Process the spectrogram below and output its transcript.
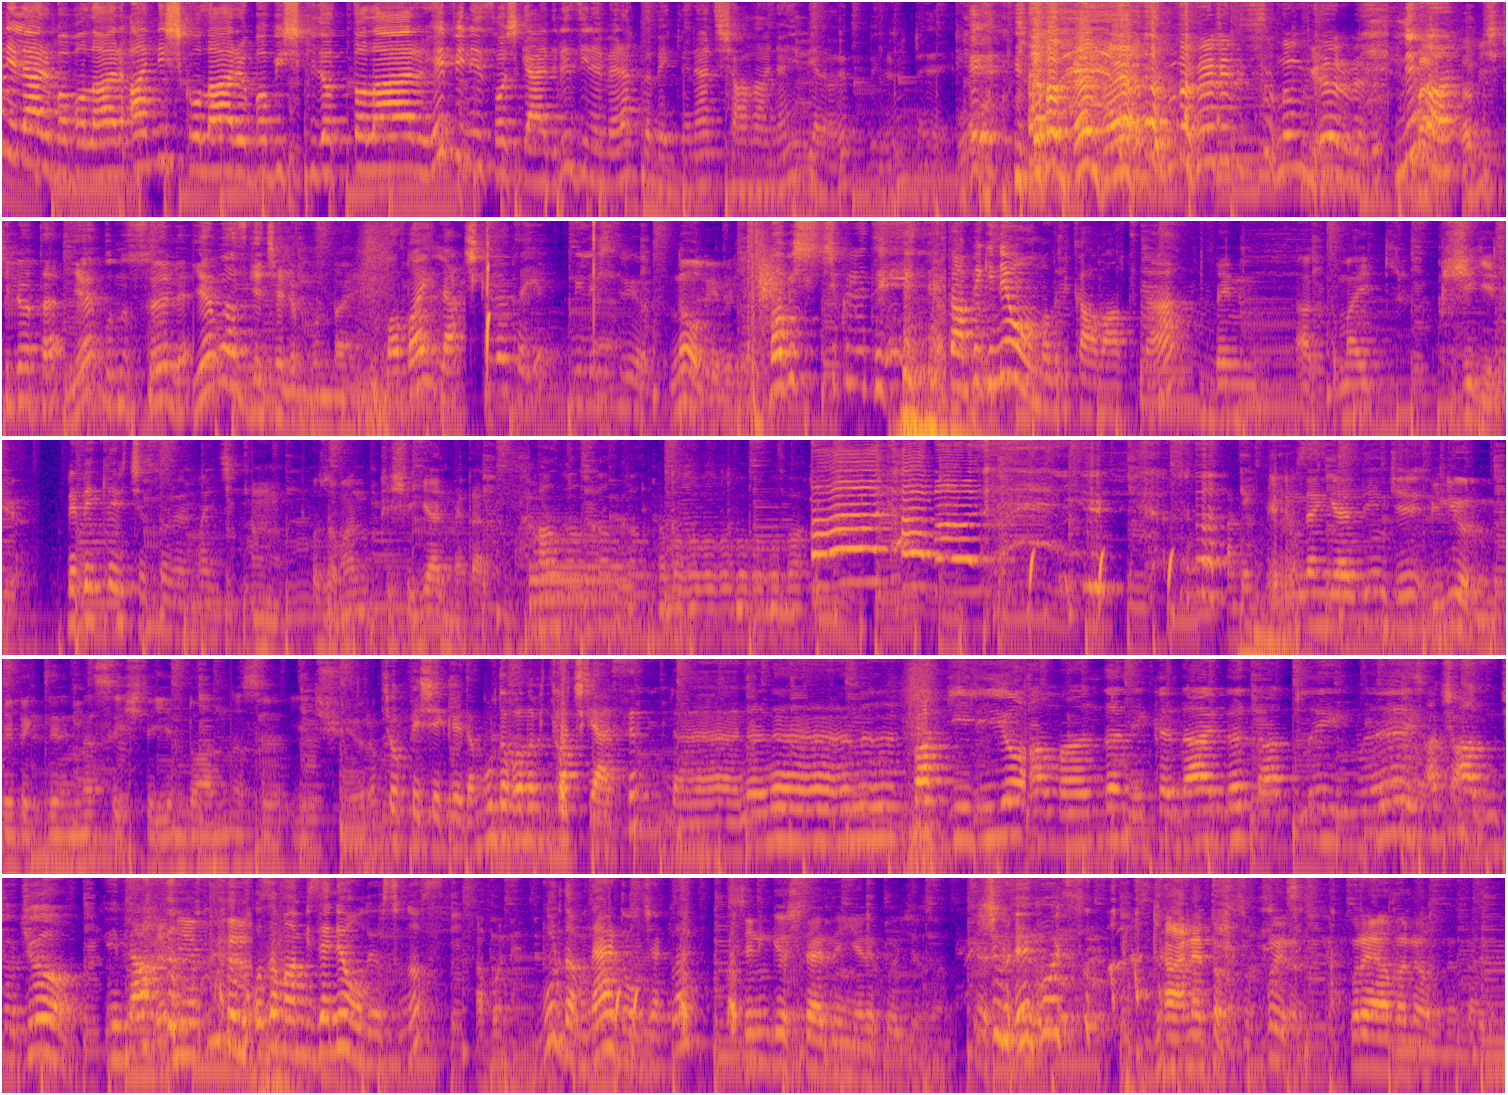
Anneler, babalar, annişkolar, babişkilottolar hepiniz hoş geldiniz. Yine merakla beklenen şahane bir ya ben hayatımda böyle bir sunum görmedim. Ne Bak, var? Babiş kilota ya bunu söyle ya vazgeçelim bundan ya. Babayla çikolatayı birleştiriyorum. Ne oluyor böyle? Babiş çikolatayı. tamam peki ne olmalı bir kahvaltıda? Benim aklıma ilk pişi geliyor. Bebekler için soruyorum Ali'ciğim. Hmm, o zaman pişi gelmedi aklıma. Al al al al. Baba baba baba baba. Elimden geldiğince biliyorum bebeklerin nasıl işte yeni doğan nasıl yetişiyorum. Çok teşekkür ederim. Burada bana bir taç gelsin. Na, na, na, na. Bak geliyor aman da ne kadar da tatlıymış. Aç ağzını çocuğum. Evladım. yapıyorum? o zaman bize ne oluyorsunuz? Abone. Burada mı? Nerede olacaklar? Senin gösterdiğin yere koyacağız onu. Şuraya koysun. Lanet olsun buyurun. Buraya abone olun efendim.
